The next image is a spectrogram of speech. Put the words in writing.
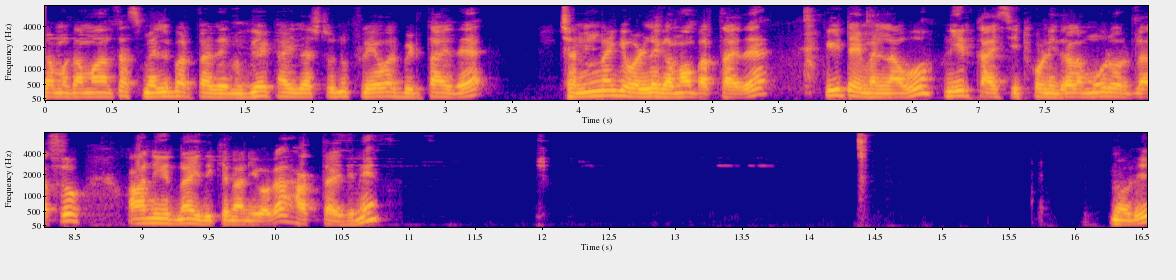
ಘಮ ಘಮ ಅಂತ ಸ್ಮೆಲ್ ಬರ್ತಾ ಇದೆ. ನುಗ್ಗೆಕಾಯಿದಷ್ಟು ಫ್ಲೇವರ್ ಬಿಡ್ತಾ ಇದೆ. ಚೆನ್ನಾಗಿ ಒಳ್ಳೆ ಘಮ ಬರ್ತಾ ಇದೆ. ಈ ಟೈಮಲ್ಲಿ ನಾವು ನೀರ್ ಕಾಯಿಸಿ ಇಟ್ಕೊಂಡಿದ್ರಲ್ಲ, ಮೂರುವರೆ ಗ್ಲಾಸು, ಆ ನೀರನ್ನ ಇದಕ್ಕೆ ನಾನು ಇವಾಗ ಹಾಕ್ತಾ ಇದ್ದೀನಿ. ನೋಡಿ.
